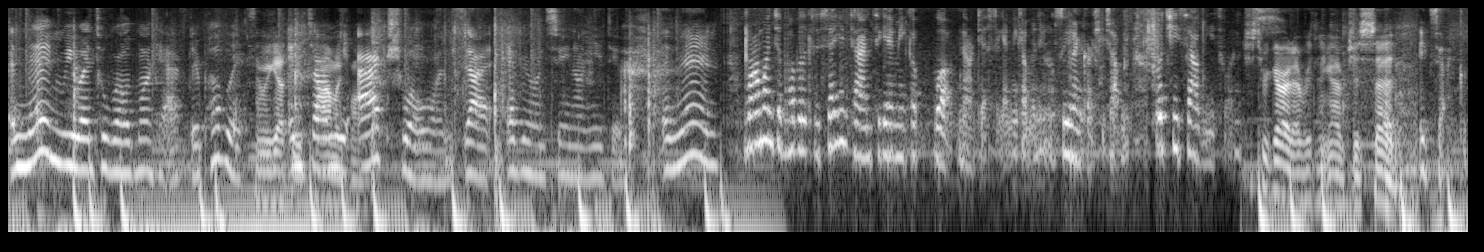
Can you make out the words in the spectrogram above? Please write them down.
and then we went to World Market after Publix. And we got the and found the ones. actual ones that everyone's seen on YouTube. And then Mom went to Publix the second time to get me a cup. Well, not just to get me a cup of noodles. We went grocery shopping, but she saw these ones. disregard everything I've just said. exactly.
